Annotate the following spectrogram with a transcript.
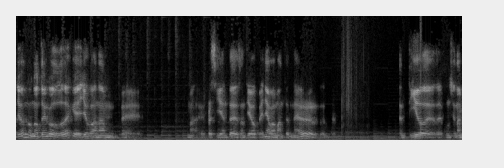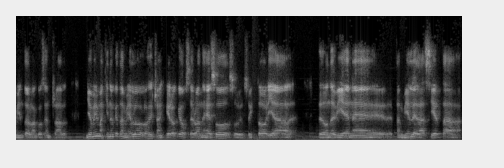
yo no, tengo duda que ellos van a, eh, el presidente de Santiago Peña va a mantener el, sentido de, funcionamiento del Banco Central. Yo me imagino que también los, extranjeros que observan eso, su, historia, de dónde viene, también le da cierta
